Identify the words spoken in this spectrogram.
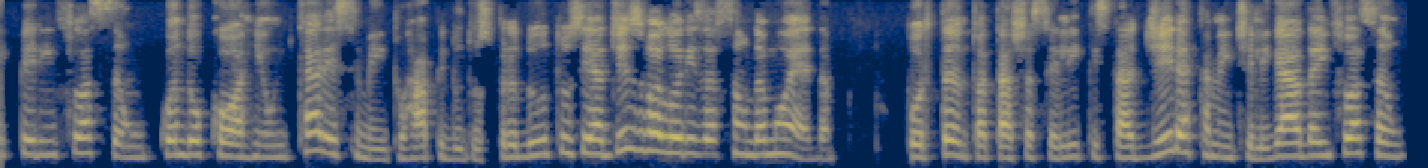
hiperinflação, quando ocorre um encarecimento rápido dos produtos e a desvalorização da moeda. Portanto, a taxa Selic está diretamente ligada à inflação,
